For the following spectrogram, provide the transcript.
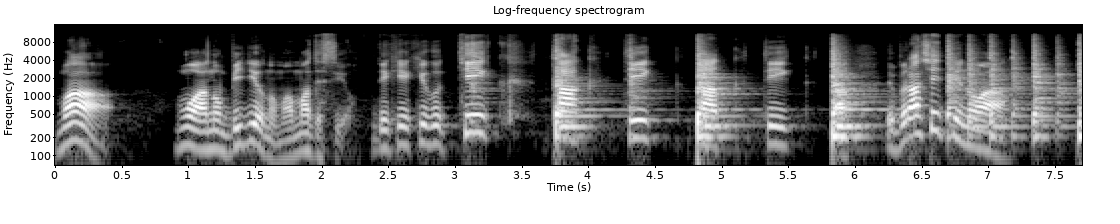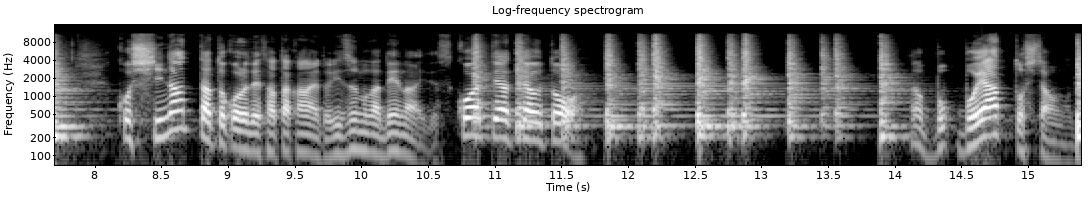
まあもうあのビデオのままですよ。で結局ティックタックティックタックティックでブラシっていうのはこうしなったところで叩かないとリズムが出ないです。こうやってやっちゃうとぼぼやっとしちゃうので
